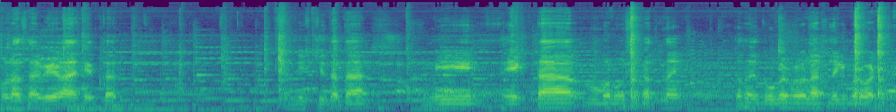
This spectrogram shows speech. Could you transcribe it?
थोडासा वेळ आहे तर. निश्चित आता मी एकटा बनवू शकत नाही. तसं दोघं मिळून असले की बरं वाटतं.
